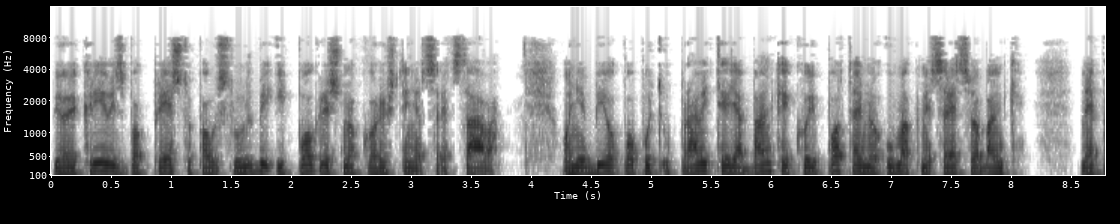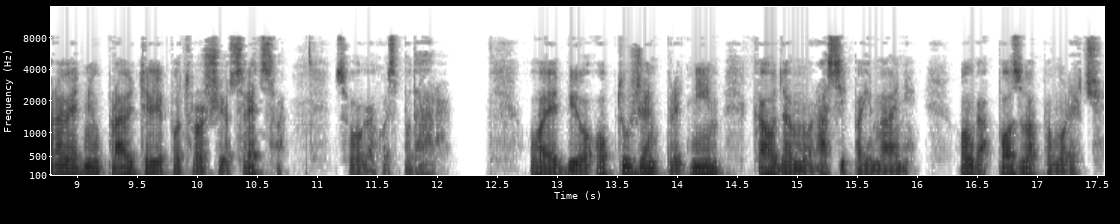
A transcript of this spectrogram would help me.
Bio je kriv zbog prijestupa u službi i pogrešnog korištenja sredstava. On je bio poput upravitelja banke koji potajno umakne sredstva banke. Nepravedni upravitelj je potrošio sredstva svoga gospodara. Ovaj je bio optužen pred njim kao da mu rasipa imanje. On ga pozva pa mu reče,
